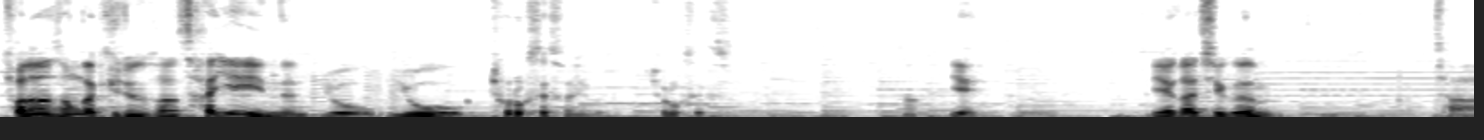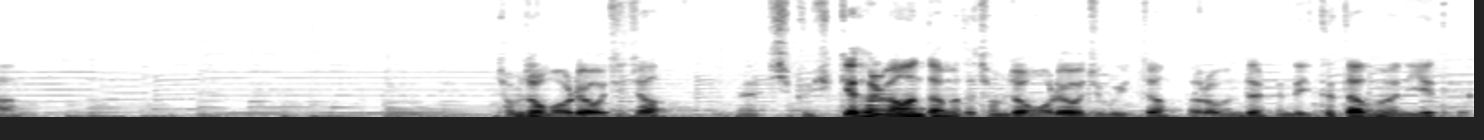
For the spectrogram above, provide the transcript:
전환선과 기준선 사이에 있는 요, 요 초록색 선이거든. 초록색 선. 어, 얘. 얘가 지금, 자, 점점 어려워지죠? 네, 쉽게 설명한다면서 점점 어려워지고 있죠? 여러분들? 근데 듣다 보면 이해돼요.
